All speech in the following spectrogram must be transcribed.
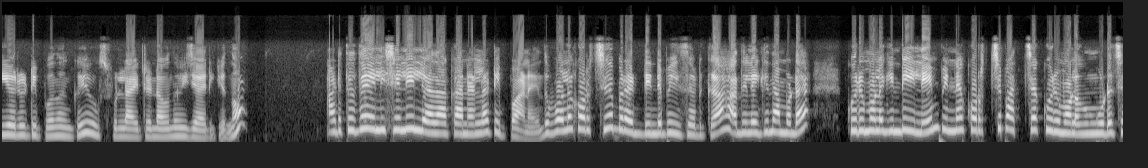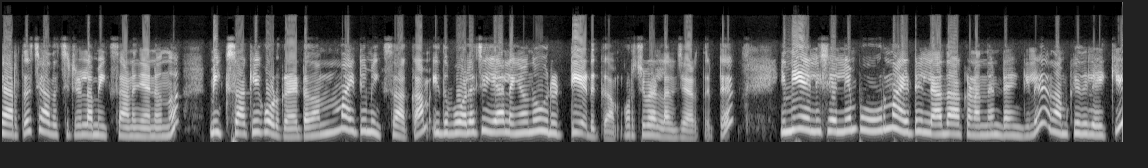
ഈ ഒരു ടിപ്പ് നിങ്ങൾക്ക് യൂസ്ഫുൾ ആയിട്ടുണ്ടാവും എന്ന് വിചാരിക്കുന്നു. അടുത്തത് എലിശലി ഇല്ലാതാക്കാനുള്ള ടിപ്പാണ്. ഇതുപോലെ കുറച്ച് ബ്രെഡിന്റെ പീസ് എടുക്കുക. അതിലേക്ക് നമ്മുടെ കുരുമുളകിന്റെ ഇലയും പിന്നെ കുറച്ച് പച്ച കുരുമുളകും കൂടെ ചേർത്ത് ചതച്ചിട്ടുള്ള മിക്സ് ആണ് ഞാനൊന്ന് മിക്സ് ആക്കി കൊടുക്കണം കേട്ടോ. നന്നായിട്ട് മിക്സ് ആക്കാം. ഇതുപോലെ ചെയ്യാം അല്ലെങ്കിൽ ഒന്ന് ഉരുട്ടിയെടുക്കാം. കുറച്ച് വെള്ളം ചേർത്തിട്ട്. ഇനി എലിശല്യം പൂർണമായിട്ട് ഇല്ലാതാക്കണം എന്നുണ്ടെങ്കിൽ നമുക്കിതിലേക്ക്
